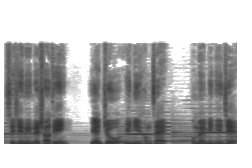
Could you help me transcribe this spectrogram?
谢谢您的收听，愿主与你同在，我们明天见。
